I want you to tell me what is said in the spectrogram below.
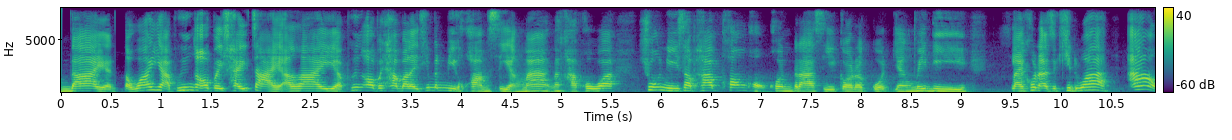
ำได้อะแต่ว่าอย่าเพิ่งเอาไปใช้จ่ายอะไร อย่าเพิ่งเอาไปทำอะไรที่มันมีความเสี่ยงมากนะคะ เพราะว่าช่วงนี้สภาพคล่องของคนราศีกรกฎยังไม่ดี หลายคนอาจจะคิดว่า อ้าว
